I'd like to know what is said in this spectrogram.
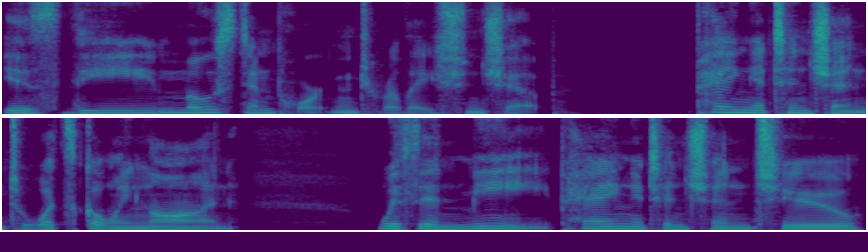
is the most important relationship. Paying attention to what's going on within me, paying attention to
